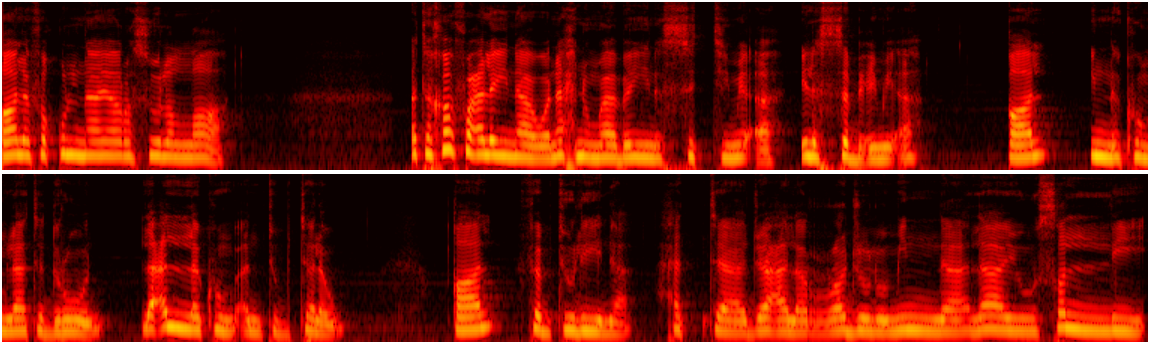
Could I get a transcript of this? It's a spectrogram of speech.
قال فقلنا يا رسول الله أتخاف علينا ونحن ما بين الستمائة إلى السبعمائة؟ قال إنكم لا تدرون لعلكم أن تبتلوا. قال فابتلينا حتى جعل الرجل منا لا يصلي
